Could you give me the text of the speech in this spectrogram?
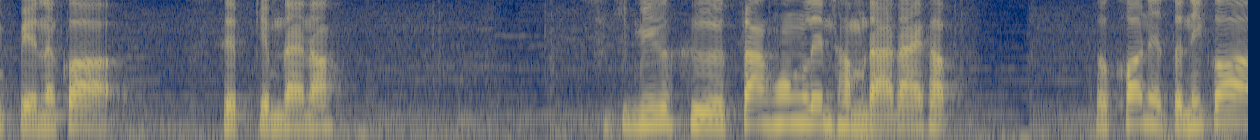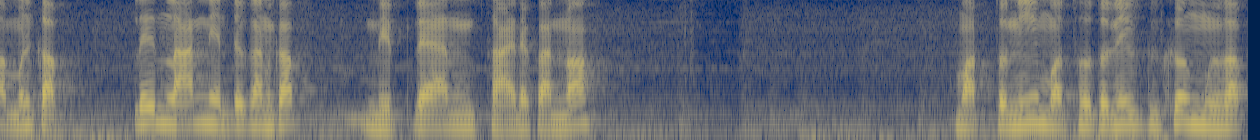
มเปญแล้วก็เซฟเกมได้เนาะสกิมนี้ก็คือสร้างห้องเล่นธรรมดาได้ครับ แล้วก็เนี่ยตัวนี้ก็เหมือนกับเล่นร้านเน็ตเดียวกันครับเน็ตแลนสายเดียวกันเนาะหมดตัวนี้หมดตัวนี้คือเครื่องมือครับ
